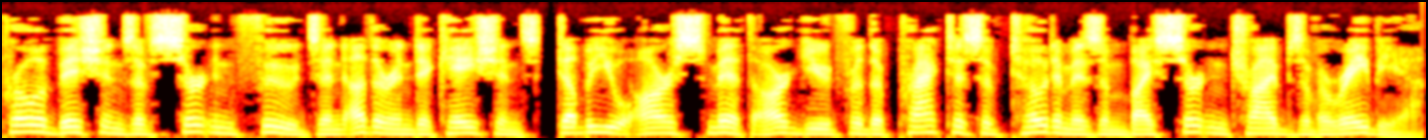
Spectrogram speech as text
prohibitions of certain foods and other indications. W. R. Smith argued for the practice of totemism by certain tribes of Arabia.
